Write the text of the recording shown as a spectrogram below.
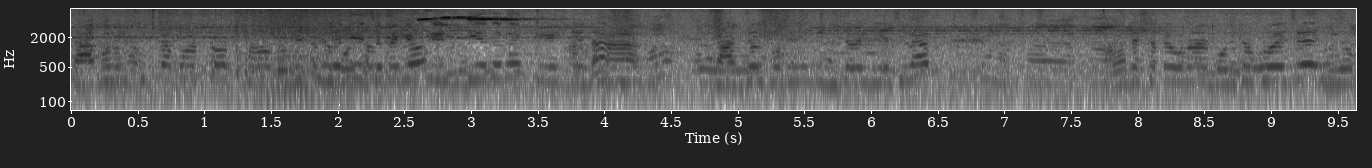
প্রাথমিক শিক্ষা পর্ষদ সেটাকে প্রিন্ট দিয়ে দেবে চারজন প্রতিনিধি ভিতরে গিয়েছিলাম। আমাদের সাথে ওনার বৈঠক হয়েছে, নিয়োগ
